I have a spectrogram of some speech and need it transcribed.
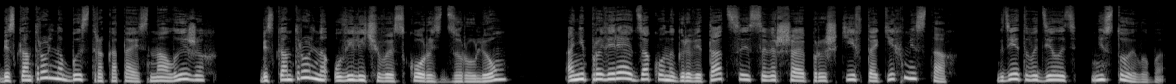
бесконтрольно быстро катаясь на лыжах, бесконтрольно увеличивая скорость за рулем, Они проверяют законы гравитации, совершая прыжки в таких местах, где этого делать не стоило бы.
